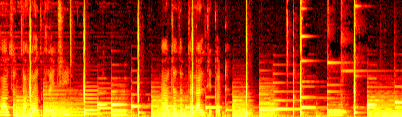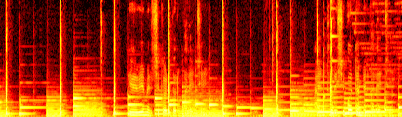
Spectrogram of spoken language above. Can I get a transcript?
पाव चमचा हळद घालायची. अर्धा चमचा लाल तिखट. हिरवी मिरची कट करून घालायची. आणि थोडीशी कोथिंबीर घालायची.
